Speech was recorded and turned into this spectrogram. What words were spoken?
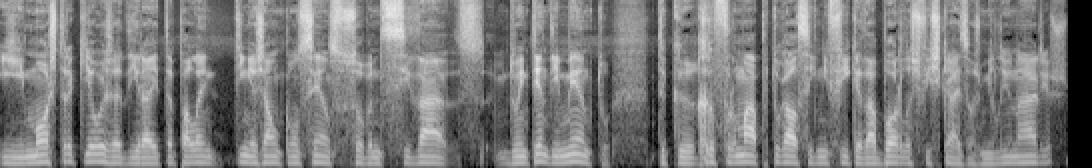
E mostra que hoje a direita, para além, tinha já um consenso sobre a necessidade do entendimento de que reformar Portugal significa dar borlas fiscais aos milionários,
